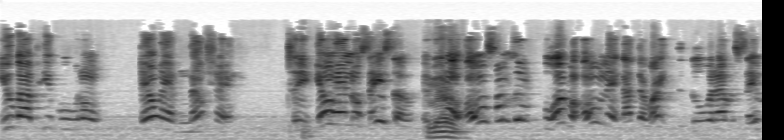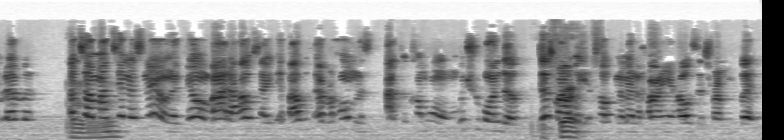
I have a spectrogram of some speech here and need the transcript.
you got people who don't they don't have nothing. So you don't have no say so. If you don't own something, whoever own it got the right to do whatever, say whatever. I tell my tenants now, if you don't buy the house, like if I was ever homeless, I could come home. What you gonna do? This my Right. way of talking them into buying houses from me. But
